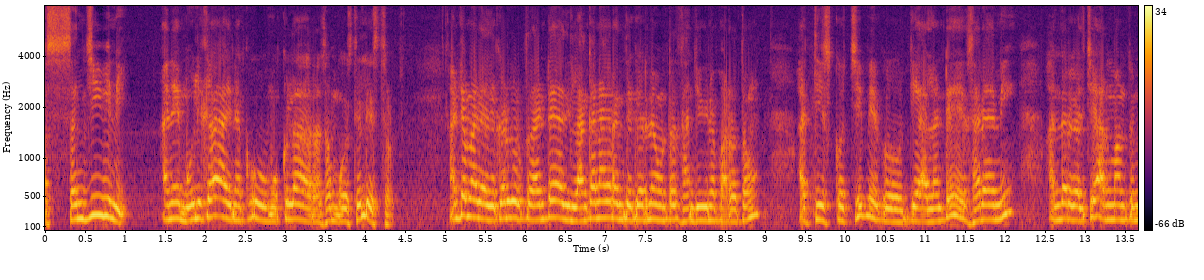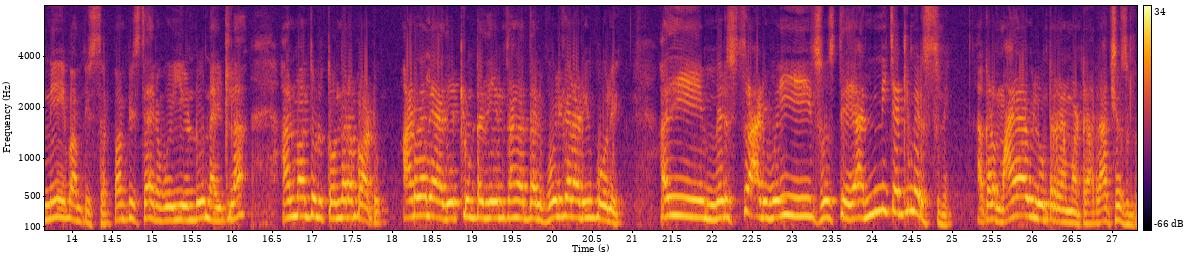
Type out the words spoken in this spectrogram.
సంజీవిని అనే మూలిక ఆయనకు ముక్కుల రసం పోస్తే లేస్తాడు. అంటే మరి అది ఎక్కడ దొరుకుతుంది? అంటే అది లంకానగరం దగ్గరనే ఉంటుంది సంజీవిని పర్వతం. అది తీసుకొచ్చి మీకు చేయాలంటే సరే అని అందరు కలిసి హనుమంతుడిని పంపిస్తారు. పంపిస్తే ఆయన పోయిండు నైట్లో. హనుమంతుడు తొందరపాటు. అడగలే అది ఎట్లుంటుంది? ఏం సంగతి? దాని పోలికలు అడిగిపోలే అది మెరుస్తూ ఆడిపోయి చూస్తే అన్ని చెట్లు మెరుస్తున్నాయి. అక్కడ మాయావిలు ఉంటారనమాట రాక్షసులు.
